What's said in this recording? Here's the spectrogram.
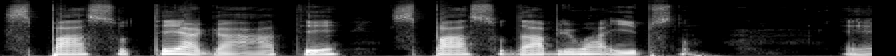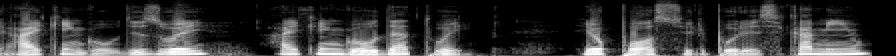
espaço T-H-A-T espaço W-A-Y. É, I can go this way, I can go that way. Eu posso ir por esse caminho,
